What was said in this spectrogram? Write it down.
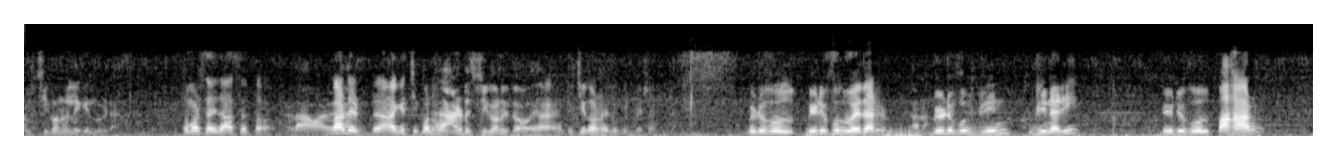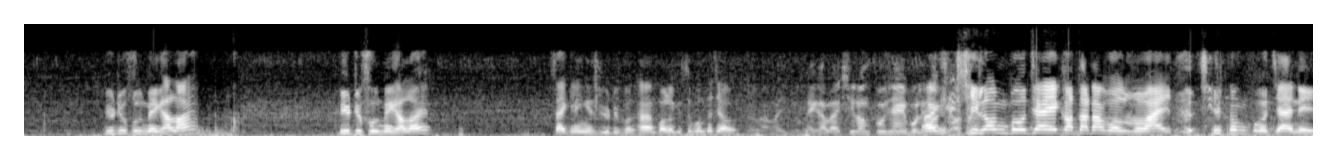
আমি চিকন হলে কিনবো এটা। তোমার সাইজ আছে তো? বাট আগে চিকন হয় আর চিকন হইতে হবে। হ্যাঁ একটু চিকন হইলে কিনবে beautiful beautiful weather beautiful green greenery beautiful পাহাড় beautiful Meghalaya beautiful Meghalaya. Cycling is beautiful হ্যাঁ বলো কিছু বলতে চাও? মেঘালয় শিলং পৌঁছাই বলে শিলং পৌঁছায় এই কথাটা বলব ভাই। শিলং পৌঁছায় নেই।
